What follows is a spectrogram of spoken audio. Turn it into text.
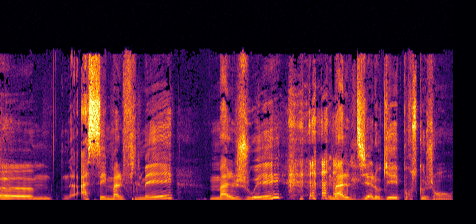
euh, assez mal filmées mal jouées mal dialoguées pour ce que j'en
